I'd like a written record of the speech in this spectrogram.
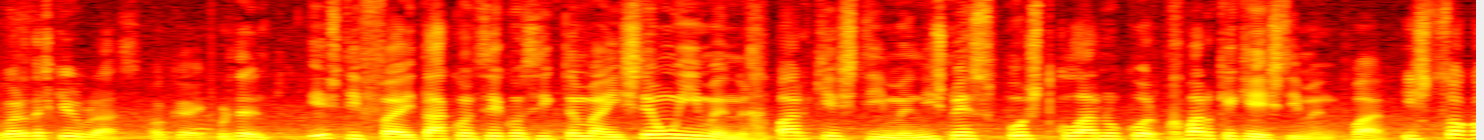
Agora deixa cair o braço. Ok. Portanto, este efeito está a acontecer consigo também. Isto é um ímã. Repare que este ímã, isto não é suposto colar no corpo. Repare o que é que é este ímã. Repare. Isto só,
